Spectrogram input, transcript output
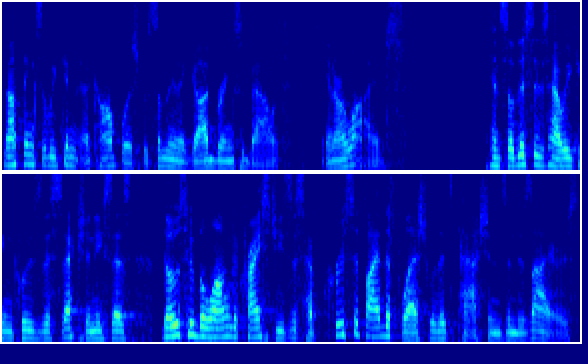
Not things that we can accomplish, but something that God brings about in our lives. And so this is how he concludes this section. He says, Those who belong to Christ Jesus have crucified the flesh with its passions and desires.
